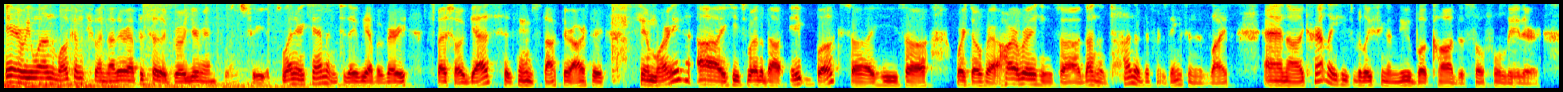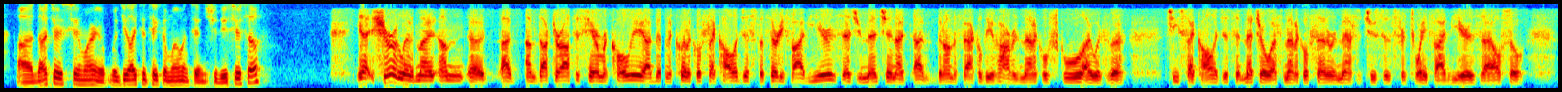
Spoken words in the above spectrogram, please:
Hey everyone, welcome to another episode of Grow Your Influence Tree. It's Leonard Kim, and today we have a very special guest. His name is Dr. Arthur Ciaramicoli. Uh, he's wrote about eight books. Uh, he's uh, worked over at Harvard. He's uh, done a ton of different things in his life. And uh, currently, he's releasing a new book called The Soulful Leader. Uh, Dr. Ciaramicoli, would you like to take a moment to introduce yourself? Yeah, sure, Lynn. My, I'm, uh, I'm Dr. Arthur Ciaramicoli. I've been a clinical psychologist for 35 years. As you mentioned, I, I've been on the faculty of Harvard Medical School. I was the chief psychologist at Metro West Medical Center in Massachusetts for 25 years. I also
